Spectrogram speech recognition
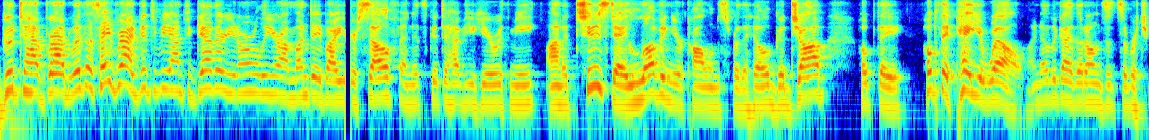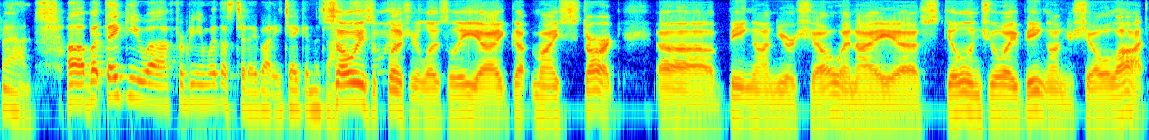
good to have Brad with us. Hey, Brad, good to be on together. You normally you're on Monday by yourself, and it's good to have you here with me on a Tuesday. Loving your columns for the Hill. Good job. Hope they hope they pay you well. I know the guy that owns it's a rich man. Uh, but thank you uh, for being with us today, buddy. Taking the time. It's always a pleasure, Leslie. I got my start uh, being on your show, and I uh, still enjoy being on your show a lot.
